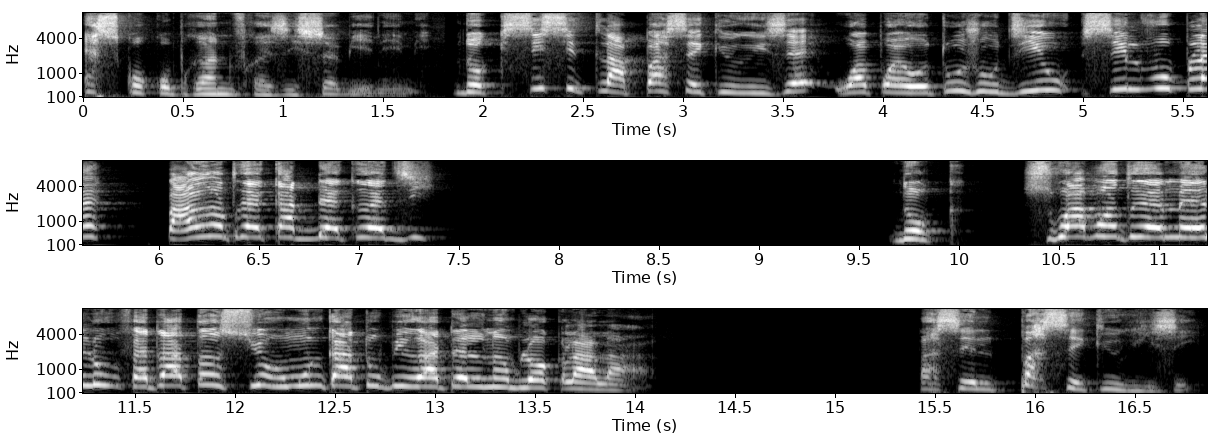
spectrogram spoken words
Est-ce qu'on comprend, frères et sœurs bien-aimés? Donc, si site là pas sécurisé, ou après, toujours dit, s'il vous plaît, pas rentrer carte de crédit. Donc, soit rentrer melou, faites attention, moun ka tout piratel dans bloc là là. Parce qu'il pas sécurisé.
